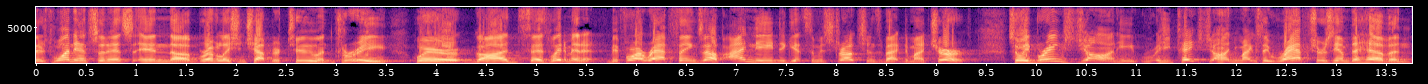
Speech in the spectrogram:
there's one incident in uh, Revelation chapter 2 and 3 where God says, wait a minute, before I wrap things up, I need to get some instructions back to my church. So he brings John, he, he takes John, you might say, raptures him to heaven,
